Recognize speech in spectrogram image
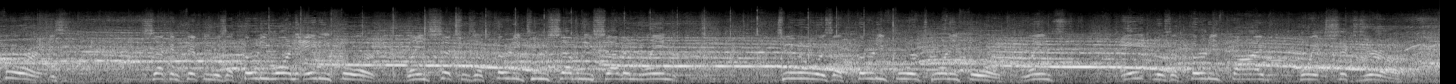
is second 50 was a 31.84. Lane 6 was a 32.77. Lane 2 was a 34.24. Lane 8 was a 35.60.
